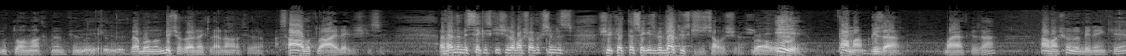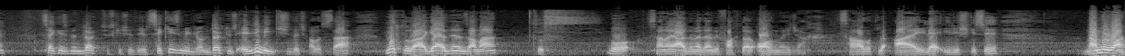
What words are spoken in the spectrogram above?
mutlu olmak mümkün, değil. değil. Ve bunun birçok örneklerini anlatıyorum. Sağlıklı aile ilişkisi. Efendim biz 8 kişiyle başladık şimdi şirkette 8400 kişi çalışıyor. Bravo. İyi. Tamam güzel. Bayat güzel. Ama şunu bilin ki 8400 kişi değil 8 milyon 450 bin kişi de çalışsa mutluluğa geldiğin zaman Tıs. bu sana yardım eden bir faktör olmayacak. Sağlıklı aile ilişkisi number one.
